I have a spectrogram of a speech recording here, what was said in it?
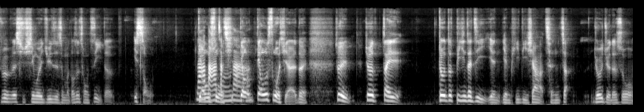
不不行为举止什么都是从自己的一手雕塑起，雕雕塑起来的，对，所以就在都都毕竟在自己眼眼皮底下成长，你就会觉得说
